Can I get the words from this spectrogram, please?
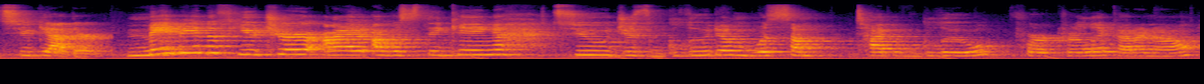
together. Maybe in the future, I, I was thinking to just glue them with some type of glue for acrylic, I don't know.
